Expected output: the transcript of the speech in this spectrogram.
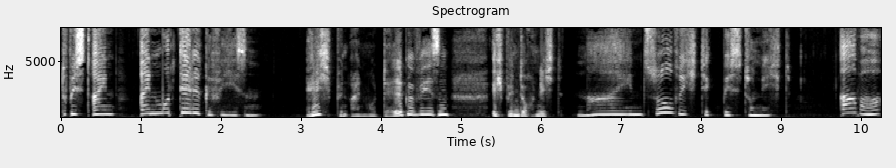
Du bist ein, ein Modell gewesen. Ich bin ein Modell gewesen? Ich bin doch nicht. Nein, so wichtig bist du nicht. Aber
